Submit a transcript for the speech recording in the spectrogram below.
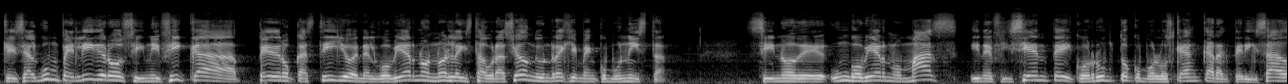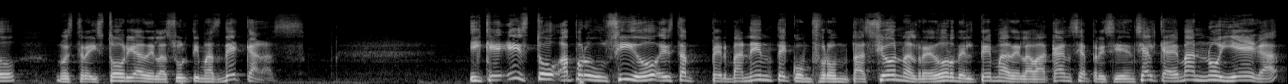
que si algún peligro significa Pedro Castillo en el gobierno, no es la instauración de un régimen comunista, sino de un gobierno más ineficiente y corrupto como los que han caracterizado nuestra historia de las últimas décadas. Y que esto ha producido esta permanente confrontación alrededor del tema de la vacancia presidencial, que además no llega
